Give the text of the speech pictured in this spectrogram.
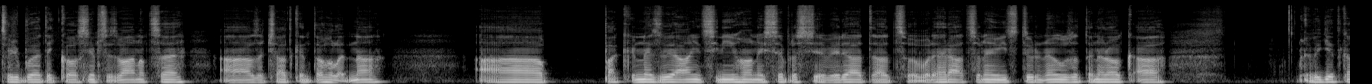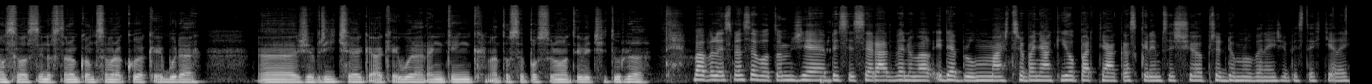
což bude teď vlastně přes Vánoce a začátkem toho ledna. A pak nezbývá nic jiného, než se prostě vydat a co odehrát co nejvíc turnajů za ten rok a vidět, kam se vlastně dostanu koncem roku, jaký bude e, žebříček a jaký bude ranking, na to se posunu na ty větší turné. Bavili jsme se o tom, že by si se rád věnoval i deblům. Máš třeba nějakýho parťáka, s kterým jsi předdomluvený, že byste chtěli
